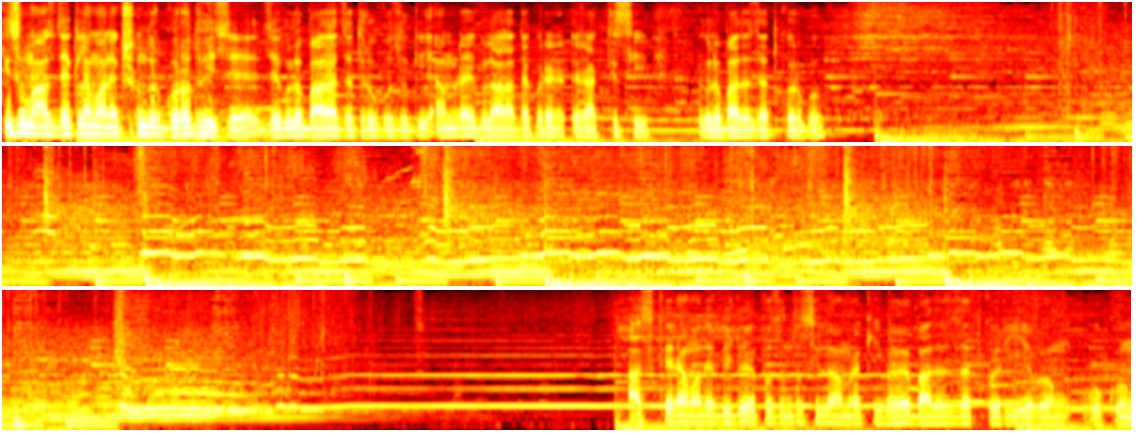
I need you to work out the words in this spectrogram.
কিছু মাছ দেখলাম, অনেক সুন্দর গ্রোথ হয়েছে যেগুলো বাজারজাতের উপযোগী। আমরা এগুলো আলাদা করে রাখতেছি, এগুলো বাজারজাত করব। আজকের আমাদের ভিডিও এ পর্যন্ত ছিল আমরা কীভাবে বাজারজাত করি এবং উকুন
